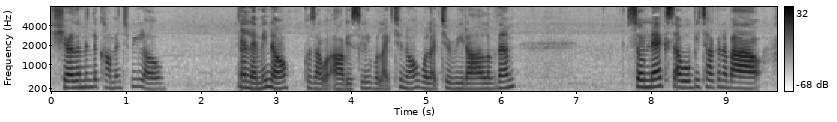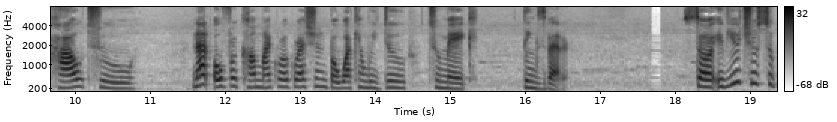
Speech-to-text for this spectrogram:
Share them in the comments below and let me know because I will obviously would like to know, would like to read all of them. So next I will be talking about how to not overcome microaggression, but what can we do to make things better. So if you choose to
